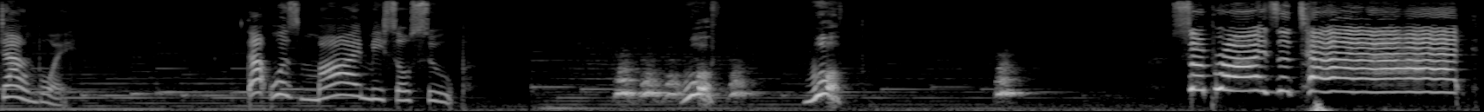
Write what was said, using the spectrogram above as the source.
Down, boy. That was my miso soup. Woof! Woof! Surprise attack!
